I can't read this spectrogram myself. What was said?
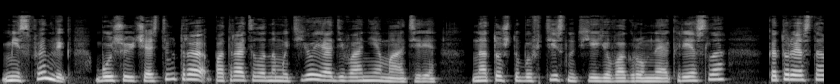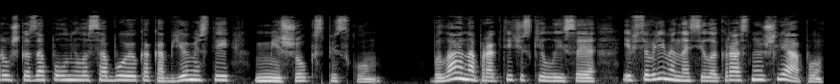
Мисс Фенвик большую часть утра потратила на мытье и одевание матери, на то, чтобы втиснуть ее в огромное кресло, которое старушка заполнила собою, как объемистый мешок с песком. Была она практически лысая и все время носила красную шляпу,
